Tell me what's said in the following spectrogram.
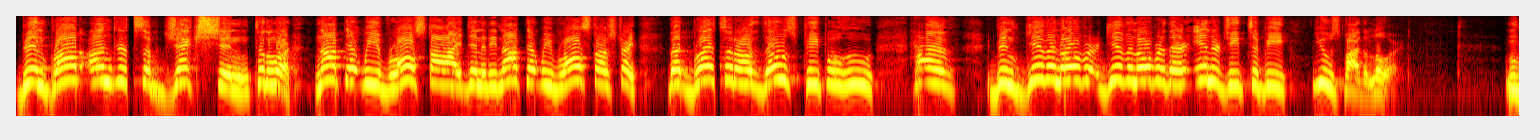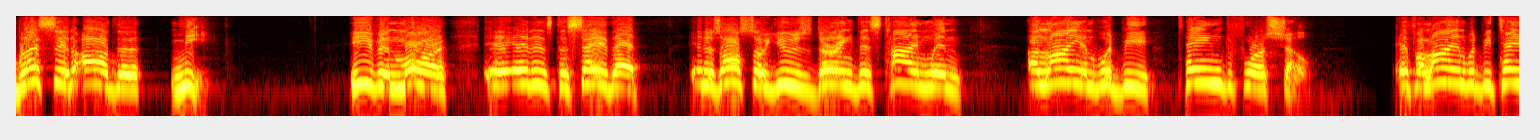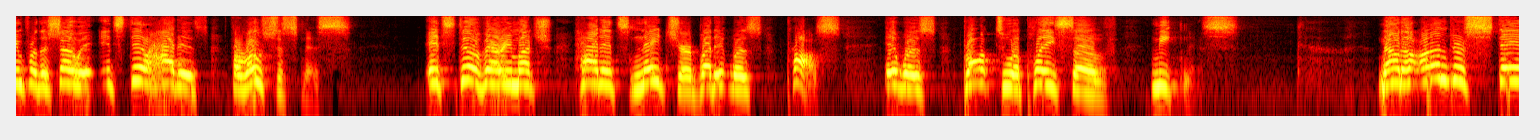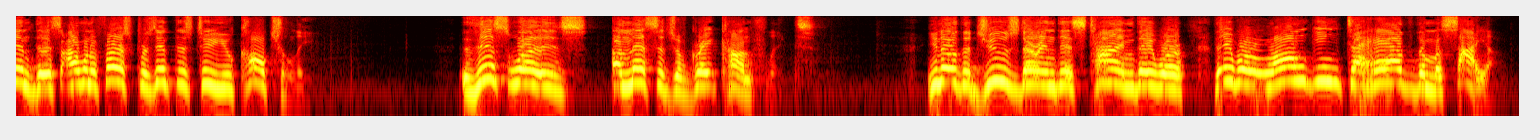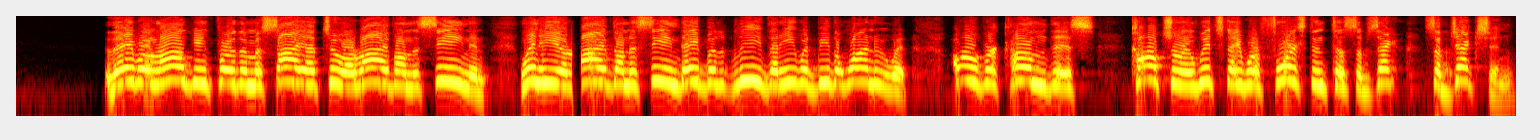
been brought under subjection to the Lord. Not that we've lost our identity, not that we've lost our strength, but blessed are those people who have been given over, given over their energy to be used by the Lord. Blessed are the meek. Even more, it is to say that it is also used during this time when a lion would be tamed for a show. If a lion would be tamed for the show, it, it still had its ferociousness. It still very much had its nature, but it was pros. It was brought to a place of meekness. Now, to understand this, I want to first present this to you culturally. This was a message of great conflict. You know, the Jews during this time, they were, they were longing to have the Messiah. They were longing for the Messiah to arrive on the scene. And when he arrived on the scene, they believed that he would be the one who would overcome this culture in which they were forced into subject, subjection.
